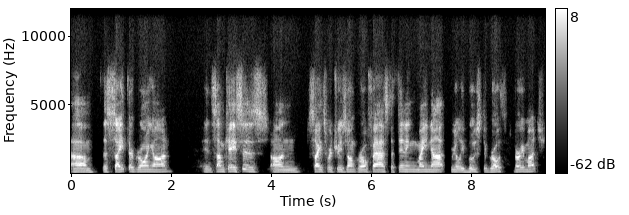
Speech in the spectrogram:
um, the site they're growing on. In some cases, on sites where trees don't grow fast, the thinning may not really boost the growth very much.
